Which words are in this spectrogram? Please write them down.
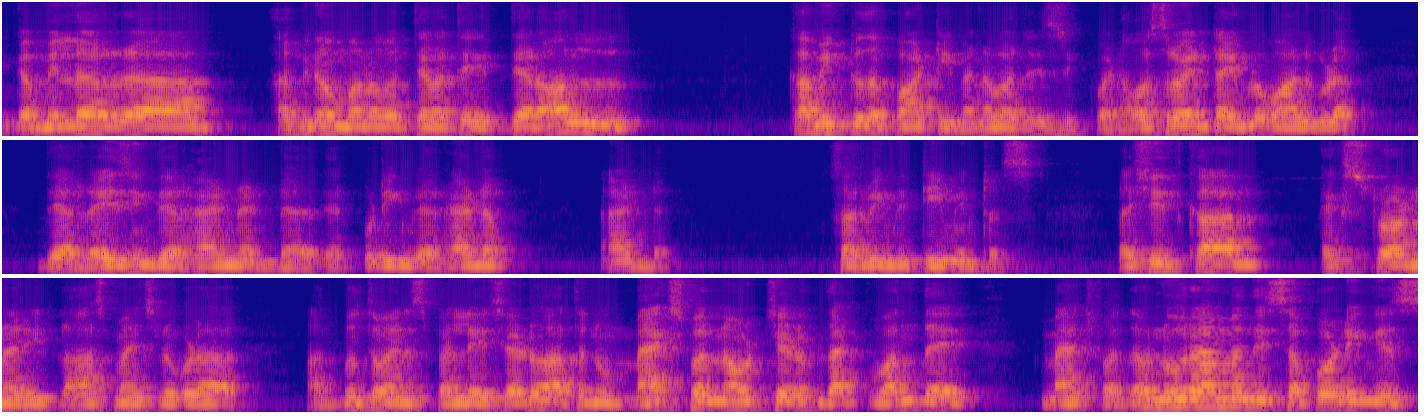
ఇంకా మిల్లర్ అభినవ్ మనోవర్ తర్వాత they are all coming to the party whenever is required అవసరమైన టైంలో వాళ్ళు కూడా they are rising their hand and they are putting their hand up and serving the team interest Rashid Khan extraordinary last మ్యాచ్లో కూడా అద్భుతమైన స్పెల్ వేశాడు. అతను మ్యాక్స్వెల్ అవుట్ చేయడం that one day match for the Noor Ahmad ఈ supporting his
